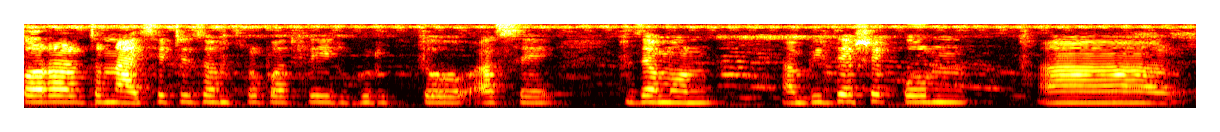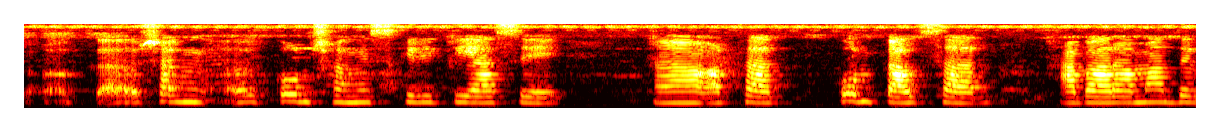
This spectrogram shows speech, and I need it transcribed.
করার জন্য আইসিটি যন্ত্রপাতির গুরুত্ব আছে। যেমন, বিদেশে কোন কোন সংস্কৃতি আছে অর্থাৎ কোন কালচার আবার আমাদের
